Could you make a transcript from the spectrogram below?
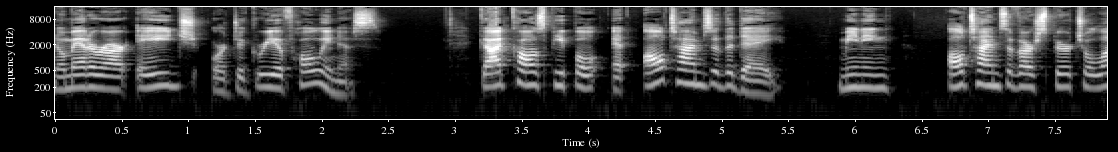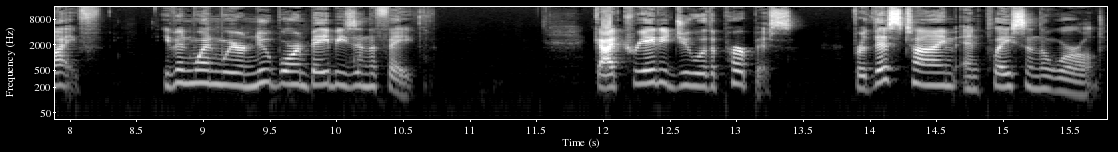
no matter our age or degree of holiness. God calls people at all times of the day, meaning all times of our spiritual life, even when we're newborn babies in the faith. God created you with a purpose for this time and place in the world.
